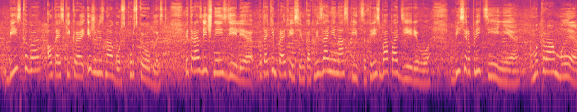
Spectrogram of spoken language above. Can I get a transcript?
– Бийского, Алтайский край и Железногорск, Курская область. Это различные изделия по таким профессиям, как вязание на спицах, резьба по дереву, бисероплетение, макраме.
